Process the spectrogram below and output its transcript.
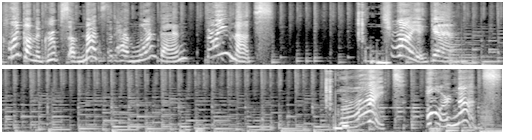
Click on the groups of nuts that have more than three nuts. Try again. Great! Four nuts!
